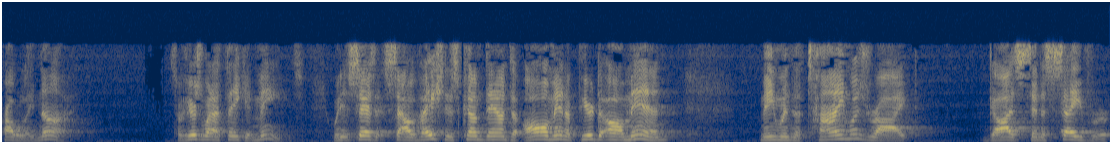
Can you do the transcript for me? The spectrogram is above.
Probably not. So here's what I think it means. When it says that salvation has come down to all men, appeared to all men, mean when the time was right, God sent a savior,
